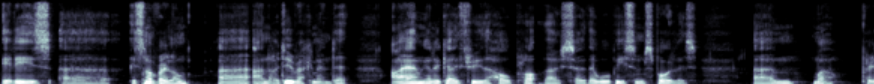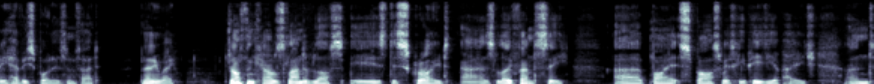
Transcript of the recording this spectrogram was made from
it is, uh, it's not very long, uh, and I do recommend it. I am going to go through the whole plot though, so there will be some spoilers. Um, well, pretty heavy spoilers, in fact. But anyway, Jonathan Carroll's Land of Laughs is described as low fantasy uh, by its sparse Wikipedia page, and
